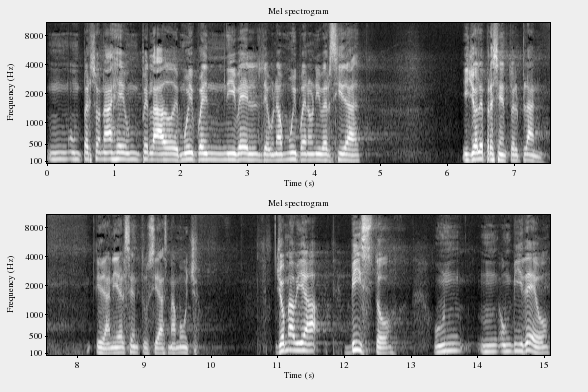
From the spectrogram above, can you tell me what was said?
un, personaje, un pelado de muy buen nivel, de una muy buena universidad, y yo le presento el plan. Y Daniel se entusiasma mucho. Yo me había visto un, un video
